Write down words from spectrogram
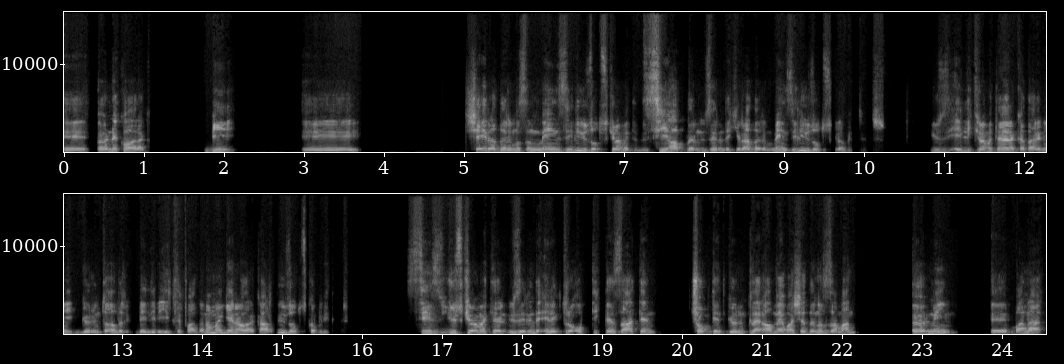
e, örnek olarak bir e, şey radarımızın menzili 130 kilometredir. Seahawk'ların üzerindeki radarın menzili 130 kilometredir. 150 kilometrelere kadar hani görüntü alır belli bir irtifadan ama genel olarak artık 130 kabul edilir. Siz 100 kilometrenin üzerinde elektro optikle zaten çok net görüntüler almaya başladığınız zaman örneğin e, bana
